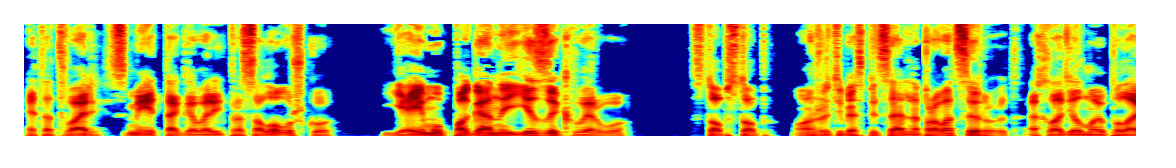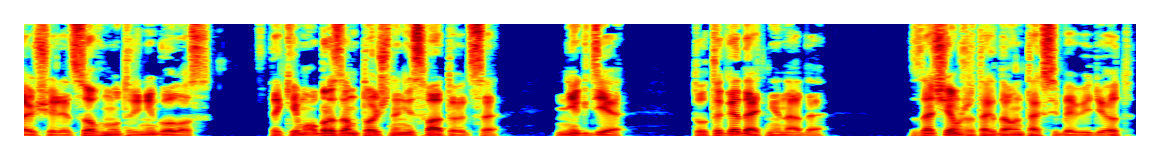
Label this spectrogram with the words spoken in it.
Эта тварь смеет так говорить про соловушку? Я ему поганый язык вырву. Стоп, стоп, он же тебя специально провоцирует, охладил мое пылающее лицо внутренний голос. Таким образом точно не сватаются. Нигде. Тут и гадать не надо. Зачем же тогда он так себя ведет?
